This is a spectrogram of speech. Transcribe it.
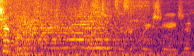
Triple. Distance is appreciated.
